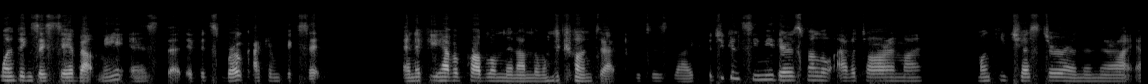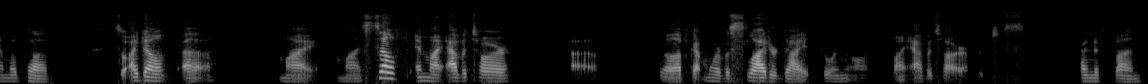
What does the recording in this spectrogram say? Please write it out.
One of the things they say about me is that if it's broke, I can fix it. And if you have a problem, then I'm the one to contact, which is like, but you can see me, there's my little avatar and my monkey Chester, and then there I am above. So I don't, uh, my myself and my avatar, uh, well, I've got more of a slider diet going on with my avatar, which is kind of fun.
